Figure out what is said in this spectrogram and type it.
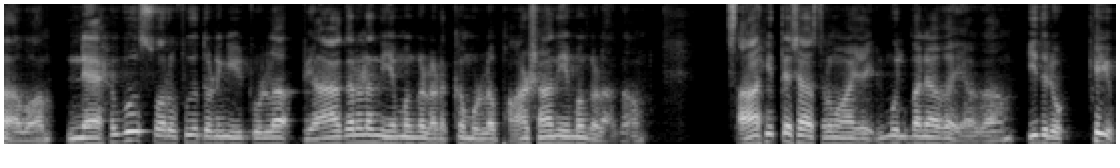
ആവാം നെഹ്വ് സ്വറഫ് തുടങ്ങിയിട്ടുള്ള വ്യാകരണ നിയമങ്ങളടക്കമുള്ള ഭാഷാ നിയമങ്ങളാകാം. സാഹിത്യശാസ്ത്രമായ ഇൽമുൽബലാകയാകാം ഇതിലൊക്കെയും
